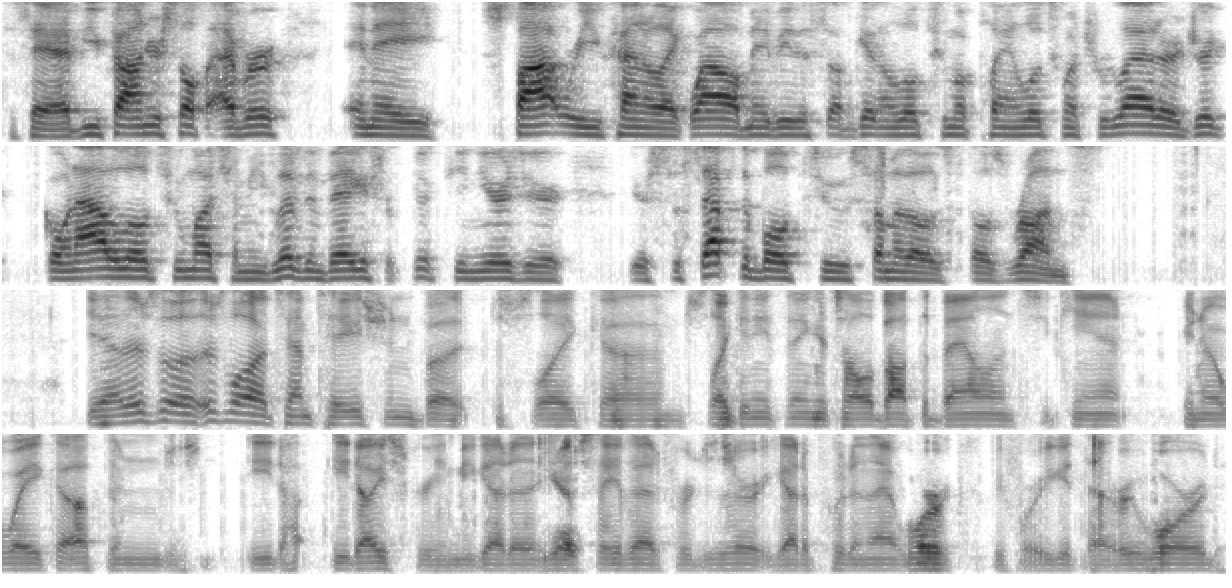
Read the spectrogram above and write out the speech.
to say. Have you found yourself ever in a spot where you kind of like, wow, maybe this, I'm getting a little too much, playing a little too much roulette or drink, going out a little too much? I mean, you lived in Vegas for 15 years, you're, you're susceptible to some of those, those runs. Yeah, there's a there's a lot of temptation, but just like uh, just like anything, it's all about the balance. You can't you know, wake up and just eat eat ice cream. You gotta you gotta save that for dessert. You gotta put in that work before you get that reward.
